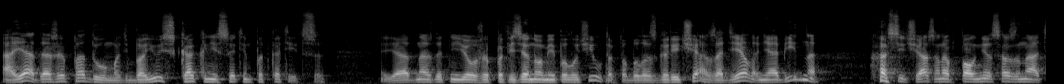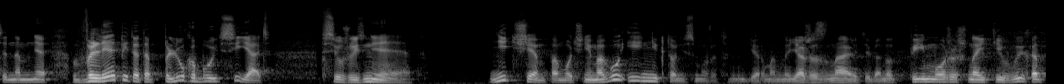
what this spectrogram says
А я даже подумать боюсь, как не с этим подкатиться. Я однажды от нее уже по физиономии получил, так то было сгоряча, за дело, не обидно. А сейчас она вполне сознательно мне влепит, эта плюха будет сиять. Всю жизнь нет. Ничем помочь не могу, и никто не сможет. Герман, ну я же знаю тебя, но ты можешь найти выход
